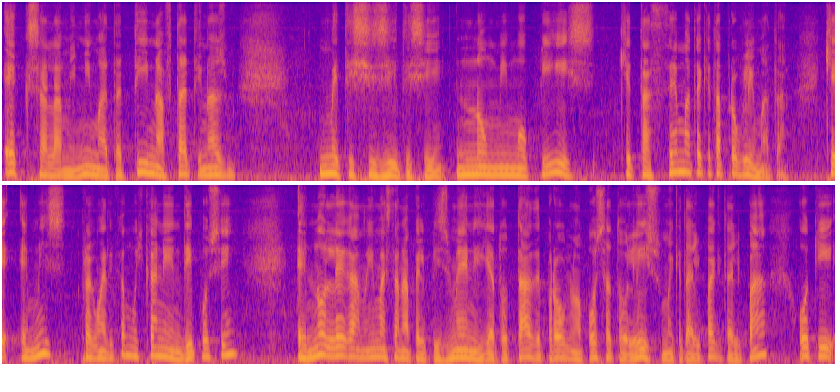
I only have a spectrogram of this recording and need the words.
έξαλα μηνύματα. Τι είναι αυτά, τι να με τη συζήτηση νομιμοποιείς και τα θέματα και τα προβλήματα. Και εμείς πραγματικά μου έχει κάνει εντύπωση ενώ λέγαμε ήμασταν απελπισμένοι για το τάδε πρόβλημα, πώς θα το λύσουμε κτλ. κτλ ότι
